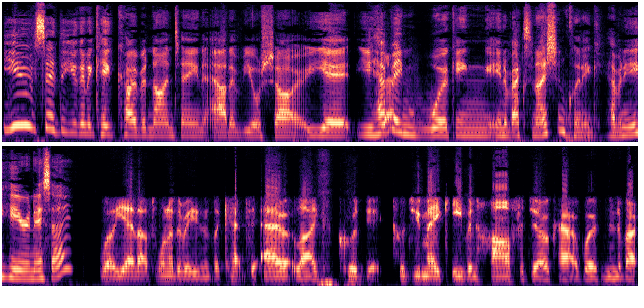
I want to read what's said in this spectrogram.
You said that you're going to keep COVID 19 out of your show, yet you have Yeah. been working in a vaccination clinic, haven't you, here in SA? Well, yeah, that's one of the reasons I kept it out. Like, could could you make even half a joke out of working in a vax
